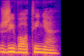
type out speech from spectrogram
životinja.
